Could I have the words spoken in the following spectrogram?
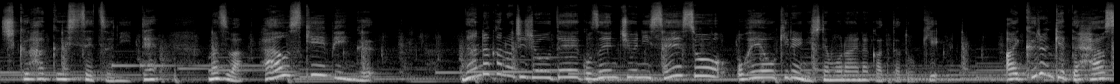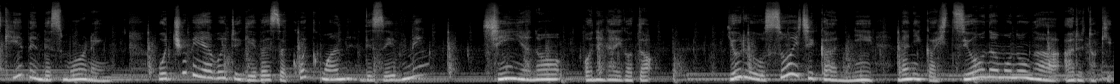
宿泊施設にて。まずはハウスキーピング。何らかの事情で午前中に清掃お部屋をきれいにしてもらえなかった時 I couldn't get the housekeeping this morning. Would you be able to give us a quick one this evening? 深夜のお願い事夜遅い時間に何か必要なものがある時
